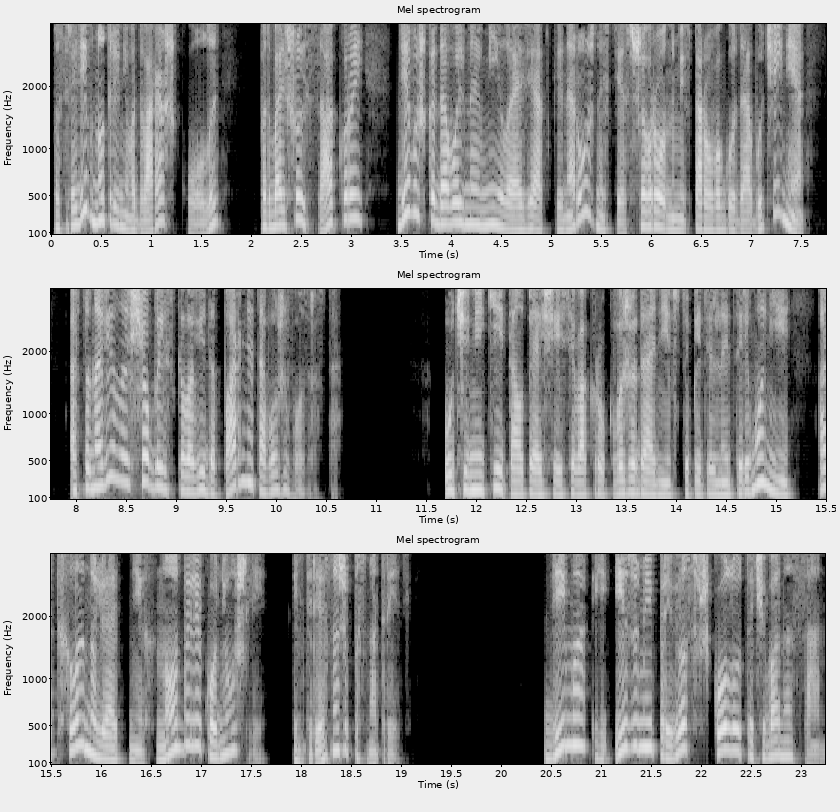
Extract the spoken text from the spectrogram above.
Посреди внутреннего двора школы, под большой сакурой, девушка довольно милой азиатской наружности с шевронами второго года обучения остановила щегольского вида парня того же возраста. Ученики, толпящиеся вокруг в ожидании вступительной церемонии, отхлынули от них, но далеко не ушли. Интересно же посмотреть. Дима и Изуми привез в школу Тачибана-сан.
